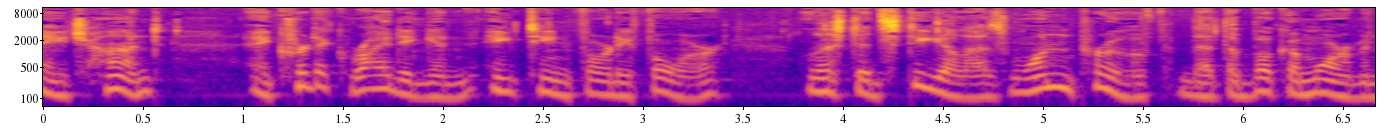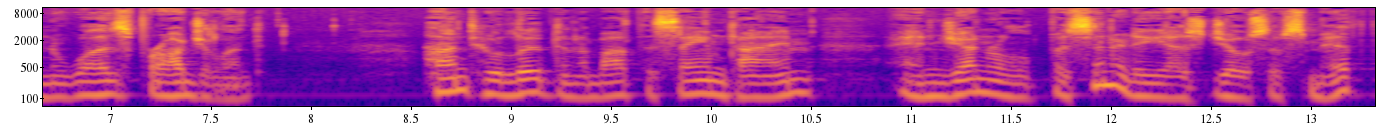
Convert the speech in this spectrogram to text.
H. Hunt, a critic writing in 1844, listed steel as one proof that the Book of Mormon was fraudulent. Hunt, who lived in about the same time and general vicinity as Joseph Smith,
